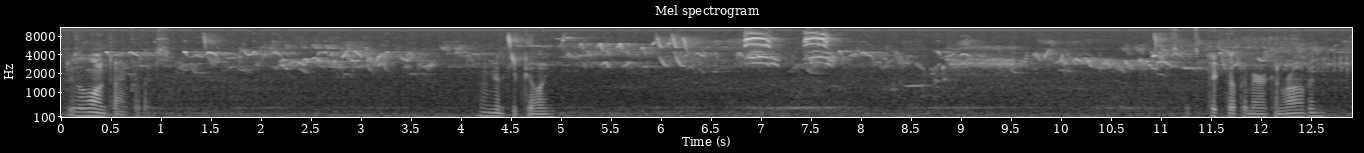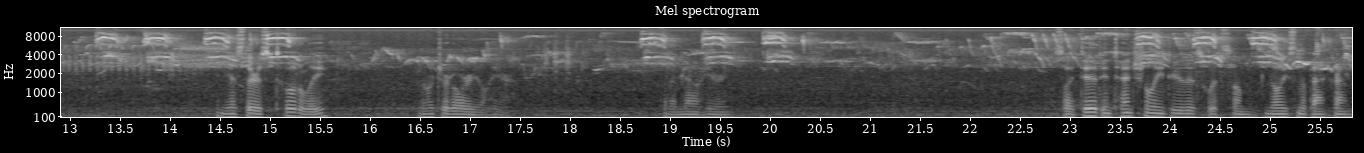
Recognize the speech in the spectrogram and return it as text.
Which is a long time for this. I'm gonna keep going. So it's picked up American Robin. And yes, there is totally an orchard oriole here that I'm now hearing. So I did intentionally do this with some noise in the background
